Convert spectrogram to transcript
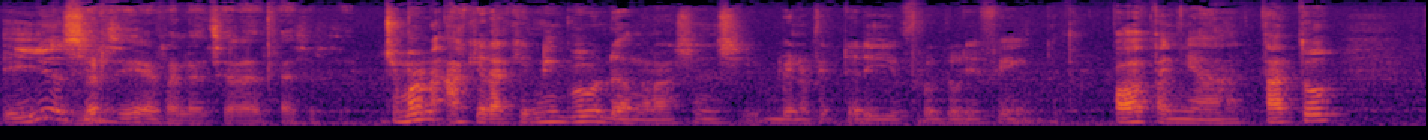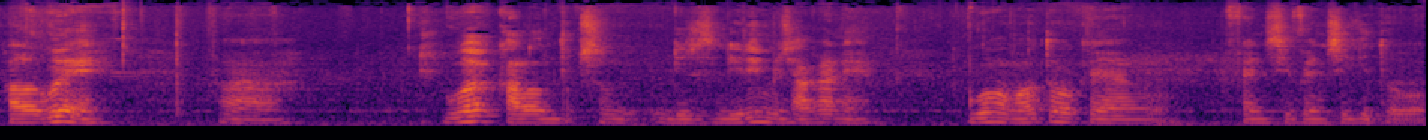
iya sih. bener sih ya, financial advisor sih Cuman akhir-akhir ini gue udah ngerasain sih benefit dari frugal living. Oh ternyata tuh kalau gue, ah, gue kalau untuk sen- diri sendiri misalkan ya, gue gak mau tuh kayak yang fancy-fancy gitu.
